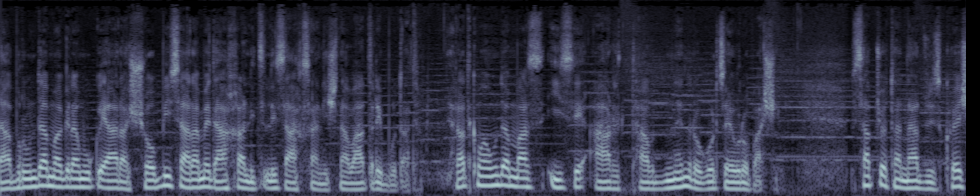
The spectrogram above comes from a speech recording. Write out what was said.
დაბრუნდა, მაგრამ უკვე არა შობის, არამედ ახალი წლის აღსანიშნავ ატრიბუტად. რა თქმა უნდა, მას ისე არ თავდნენ, როგორც ევროპაში. საბჭოთა ნაძვის ქვეშ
